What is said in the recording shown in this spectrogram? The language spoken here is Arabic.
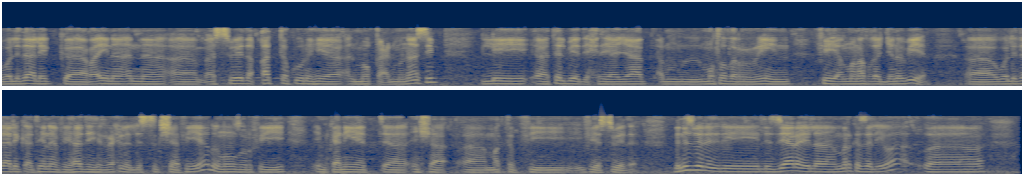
ولذلك رأينا أن السويد قد تكون هي الموقع المناسب لتلبية احتياجات المتضررين في المناطق الجنوبية ولذلك أتينا في هذه الرحلة الاستكشافية لننظر في إمكانية إنشاء مكتب في في السويداء. بالنسبة للزيارة إلى مركز الإيواء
